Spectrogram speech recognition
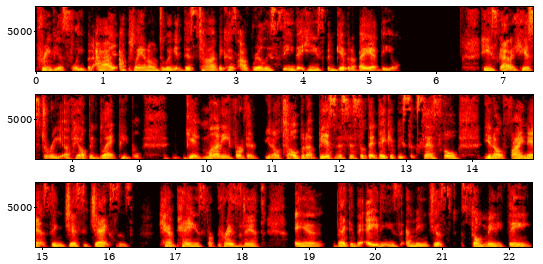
previously, but I, I plan on doing it this time because I really see that he's been given a bad deal. He's got a history of helping black people get money for their, you know, to open up businesses so that they can be successful, you know, financing Jesse Jackson's campaigns for president and back in the 80s. I mean, just so many things,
